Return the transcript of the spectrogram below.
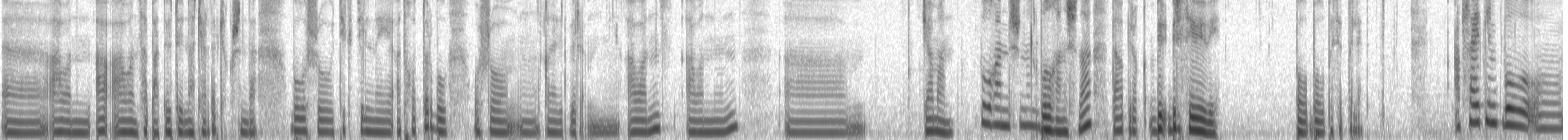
абанын абанын сапаты өтө начар депчи кышында. Бул ушу текстильный отходдор бул ошо кандайдыр бир абанын абанын жаман булганышынын. булганышына дагы бир бир себеби болуп эсептелет апсайклинг бул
